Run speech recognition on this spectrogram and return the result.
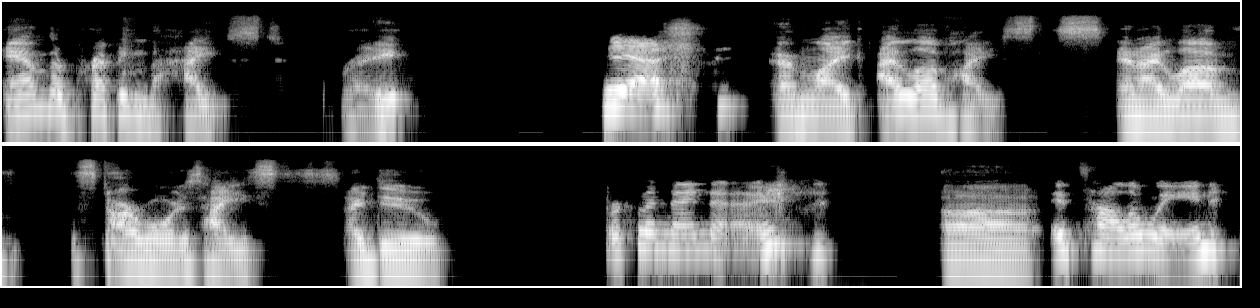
and they're prepping the heist, right? Yes. and like I love heists and I love Star Wars heists. I do. Brooklyn Nine Nine. Uh It's Halloween.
